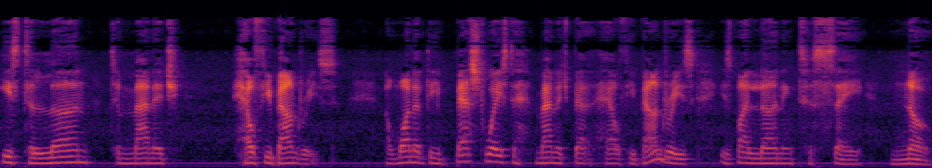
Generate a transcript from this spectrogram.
is to learn to manage healthy boundaries. And one of the best ways to manage healthy boundaries is by learning to say no.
